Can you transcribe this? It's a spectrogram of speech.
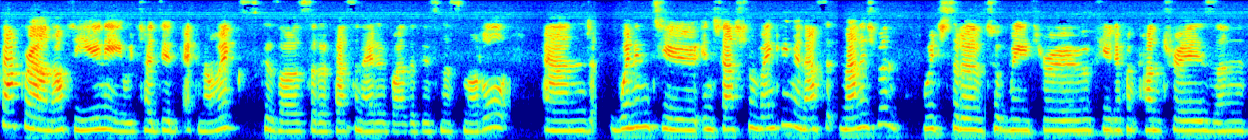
background after uni, which I did economics because I was sort of fascinated by the business model and went into international banking and asset management, which sort of took me through a few different countries and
